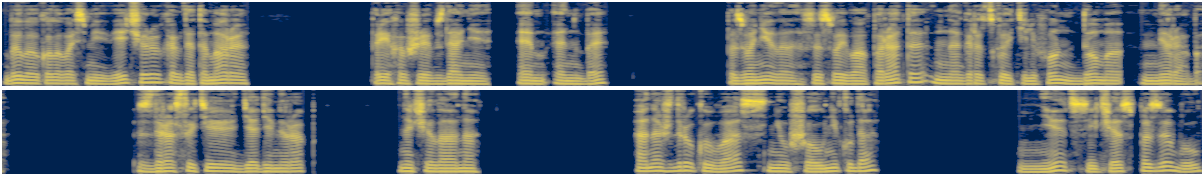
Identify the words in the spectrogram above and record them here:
Было около восьми вечера, когда Тамара, приехавшая в здание МНБ, позвонила со своего аппарата на городской телефон дома Мираба. «Здравствуйте, дядя Мираб», — начала она. «А наш друг у вас не ушел никуда?» «Нет, сейчас позову»,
